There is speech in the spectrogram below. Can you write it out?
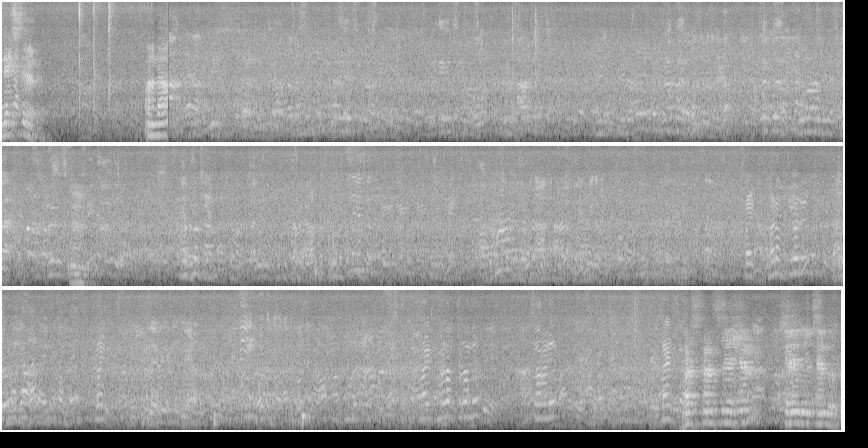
నెక్స్ట్ మన మేడం చూడండి మేడం చూడండి. చూడండి. Right sir first consolation Chiranjeevi Chandru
